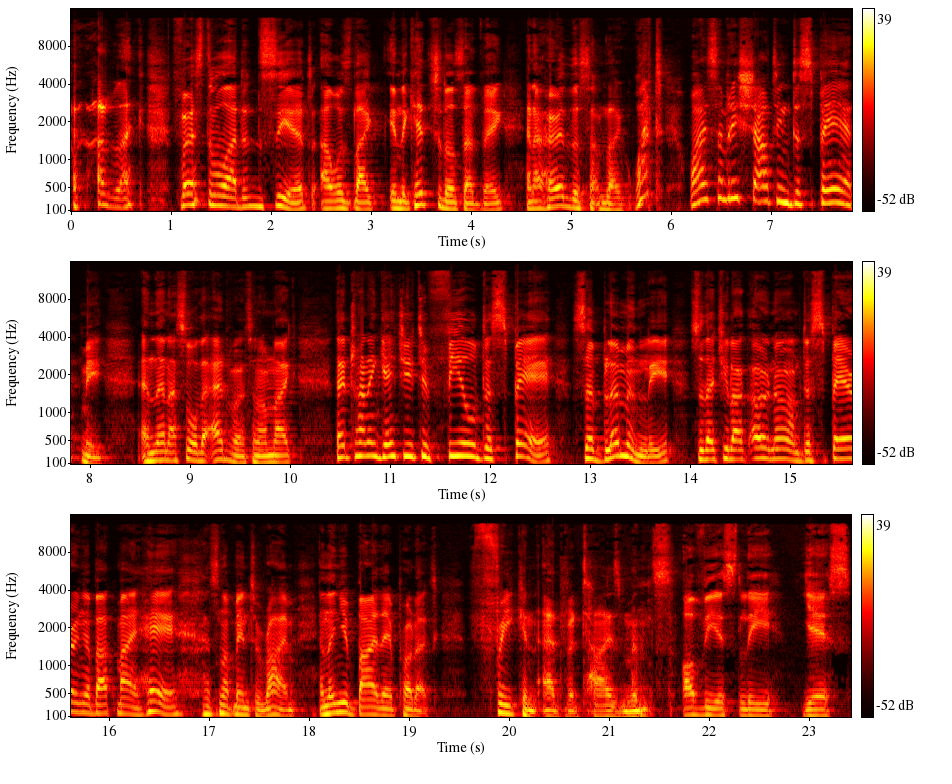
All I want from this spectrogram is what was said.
I'm like, first of all, I didn't see it. I was like in the kitchen or something, and I heard this. I'm like, what? Why is somebody shouting despair at me? And then I saw the advert, and I'm like, they're trying to get you to feel despair subliminally so that you're like, oh no, I'm despairing about my hair. That's not meant to rhyme. And then you buy their product. Freaking advertisements. Obviously, yes,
